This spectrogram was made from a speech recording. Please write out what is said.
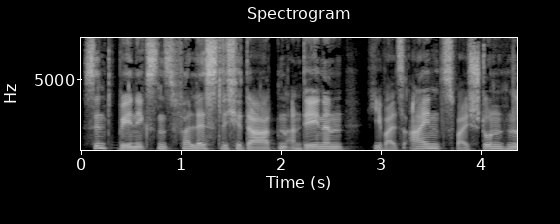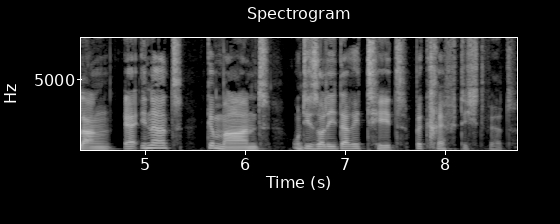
sind wenigstens verlässliche Daten, an denen jeweils ein, zwei Stunden lang erinnert, gemahnt und die Solidarität bekräftigt wird.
